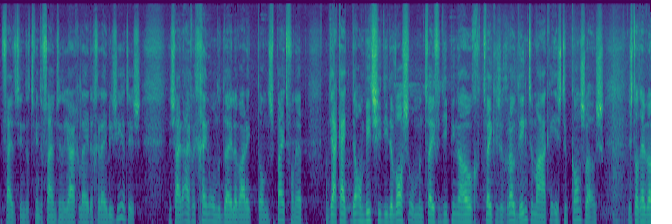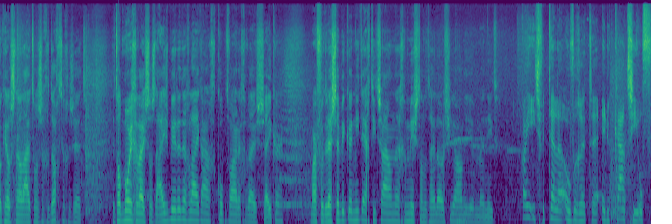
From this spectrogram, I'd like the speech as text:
25, 20, 25 jaar geleden, gerealiseerd is. Er zijn eigenlijk geen onderdelen waar ik dan spijt van heb. Want ja, kijk, de ambitie die er was om een twee verdiepingen hoog, twee keer zo groot ding te maken, is natuurlijk kansloos. Dus dat hebben we ook heel snel uit onze gedachten gezet. Het had mooi geweest als de ijsberen er gelijk aan waren geweest, zeker. Maar voor de rest heb ik er niet echt iets aan eh, gemist aan het hele Oceanium eh, niet. Kan je iets vertellen over het eh, educatie- of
